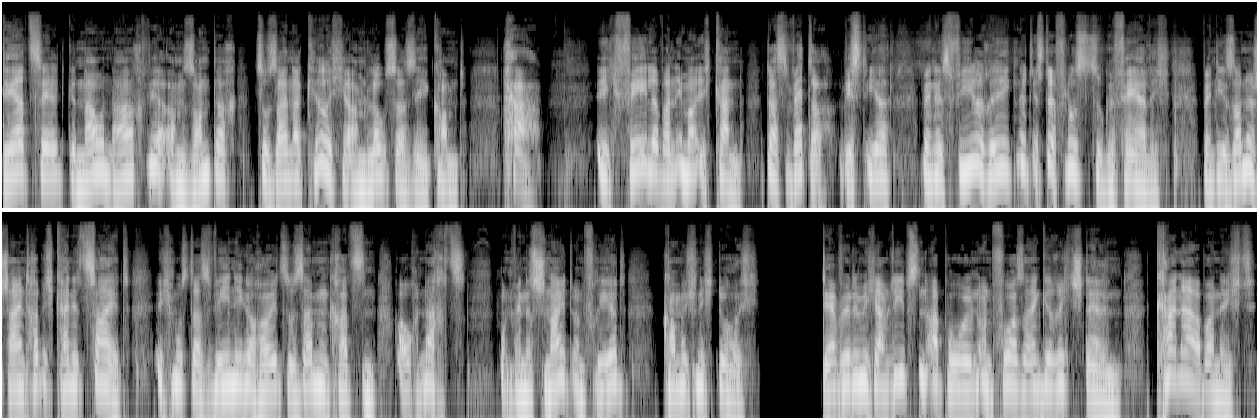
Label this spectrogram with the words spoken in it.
Der zählt genau nach, wer am Sonntag zu seiner Kirche am Lausersee kommt. Ha! Ich fehle, wann immer ich kann. Das Wetter, wisst ihr, wenn es viel regnet, ist der Fluss zu gefährlich. Wenn die Sonne scheint, habe ich keine Zeit. Ich muss das wenige Heu zusammenkratzen, auch nachts. Und wenn es schneit und friert, komme ich nicht durch. Der würde mich am liebsten abholen und vor sein Gericht stellen. Kann er aber nicht.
